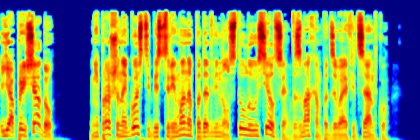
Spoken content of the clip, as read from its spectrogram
«Я присяду!» Непрошенный гость без церемона пододвинул стул и уселся, взмахом подзывая официантку.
